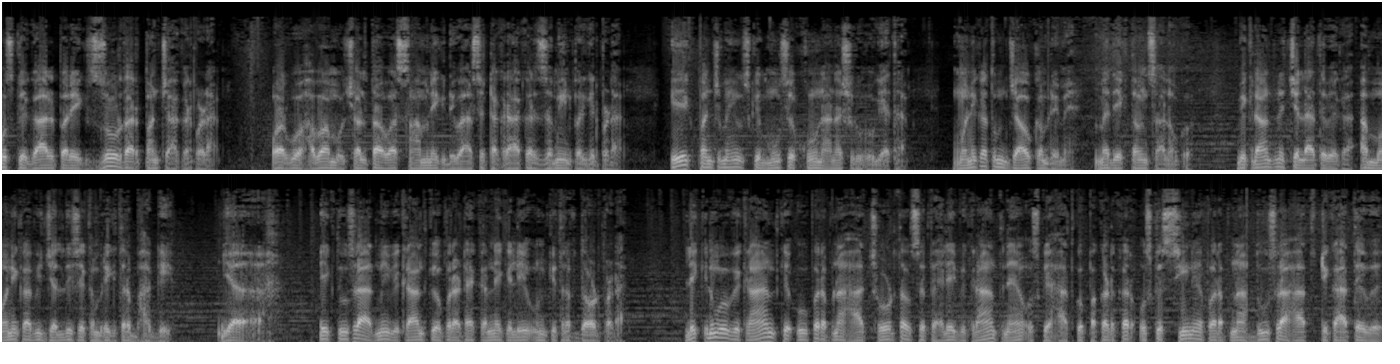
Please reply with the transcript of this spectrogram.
उसके गाल पर एक जोरदार पंच आकर पड़ा और वो हवा में उछलता हुआ सामने की दीवार से टकराकर ज़मीन पर गिर पड़ा। एक पंच में ही उसके मुँह से खून आना शुरू हो गया था। मोनिका, तुम जाओ कमरे में, मैं देखता हूँ सालों को। विक्रांत ने चिल्लाते हुए कहा, अब मोनिका भी जल्दी से कमरे की तरफ़ भाग गई। या, एक दूसरा आदमी विक्रांत के ऊपर अटैक करने के लिए उनकी तरफ़ दौड़ पड़ा। लेकिन वो विक्रांत के ऊपर अपना हाथ छोड़ता, उससे पहले विक्रांत ने उसके हाथ को पकड़कर उसके सीने पर अपना दूसरा हाथ टिकाते हुए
